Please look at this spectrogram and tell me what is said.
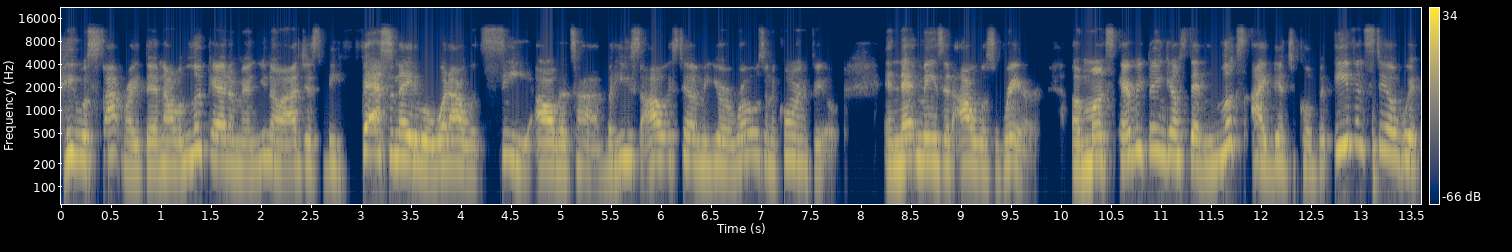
he would stop right there and I would look at him and, you know, I'd just be fascinated with what I would see all the time. But he used to always tell me, You're a rose in a cornfield. And that means that I was rare amongst everything else that looks identical. But even still, with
